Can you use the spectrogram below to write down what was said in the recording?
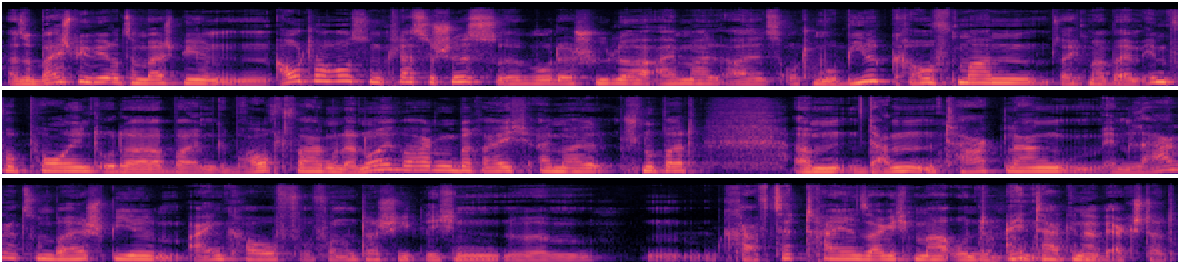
Also Beispiel wäre zum Beispiel ein Autohaus, ein klassisches, äh, wo der Schüler einmal als Automobilkaufmann, sag ich mal, beim Infopoint oder beim Gebrauchtwagen- oder Neuwagenbereich einmal schnuppert. Ähm, dann einen Tag lang im Lager zum Beispiel, Einkauf von unterschiedlichen ähm, Kfz-Teilen, sage ich mal, und mhm. einen Tag in der Werkstatt.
